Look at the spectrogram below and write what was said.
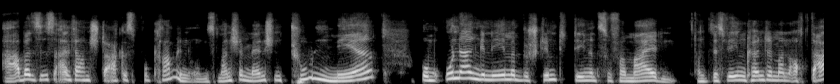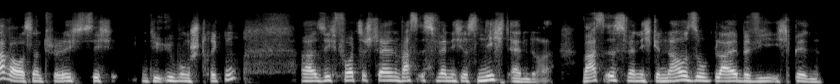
Aber es ist einfach ein starkes Programm in uns. Manche Menschen tun mehr, um unangenehme bestimmte Dinge zu vermeiden. Und deswegen könnte man auch daraus natürlich sich die Übung stricken äh, sich vorzustellen, was ist, wenn ich es nicht ändere? Was ist, wenn ich genauso bleibe, wie ich bin?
